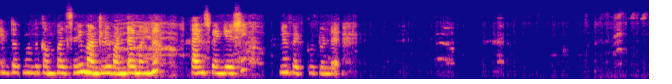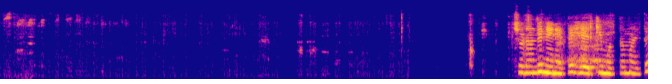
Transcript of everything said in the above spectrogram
ఇంతకుముందు కంపల్సరీ మంత్లీ వన్ టైం అయినా టైం స్పెండ్ చేసి నేను పెట్టుకుంటుండే. చూడండి నేనైతే హెయిర్కి మొత్తం అయితే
